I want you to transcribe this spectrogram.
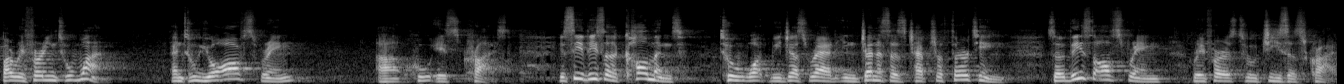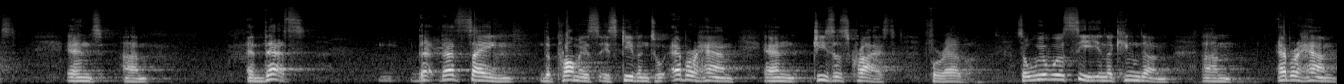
but referring to one, and to your offspring, uh, who is Christ. You see, this is a comment to what we just read in Genesis chapter 13. So this offspring refers to Jesus Christ. And, um, and that's, that, that's saying the promise is given to Abraham and Jesus Christ forever. So we will see in the kingdom um, Abraham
